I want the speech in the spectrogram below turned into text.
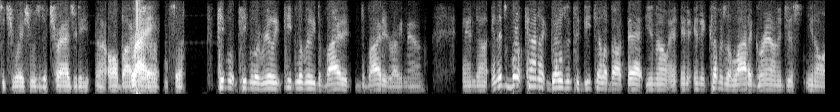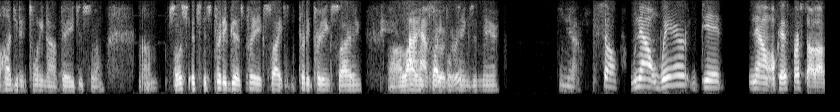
situation which is a tragedy uh, all by Right. itself. And so people, people are really, people are really divided, divided right now. And uh, and this book kind of goes into detail about that, you know, and, and, and it covers a lot of ground in just you know 129 pages. So, um, so it's it's it's pretty good. It's pretty exciting, pretty pretty exciting. Uh, a lot I of insightful things in there. Yeah. So now, where did now? Okay, let's first start off.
